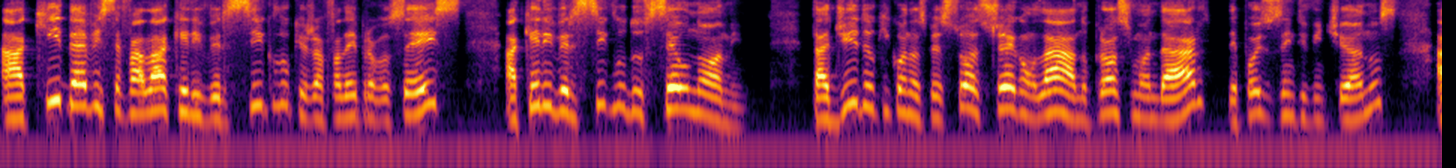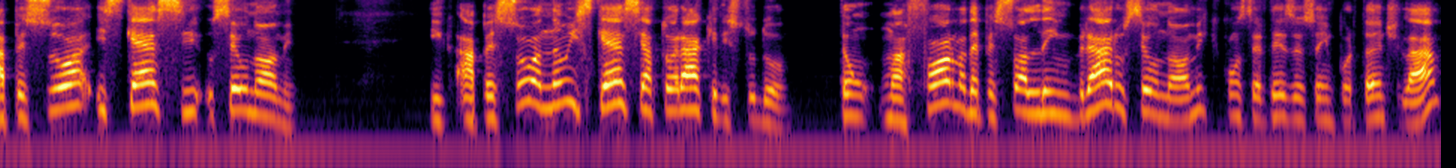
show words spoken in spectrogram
Aqui deve se falar aquele versículo que eu já falei para vocês, aquele versículo do seu nome. Está dito que quando as pessoas chegam lá no próximo andar, depois dos 120 anos, a pessoa esquece o seu nome. E a pessoa não esquece a Torá que ele estudou. Então, uma forma da pessoa lembrar o seu nome, que com certeza isso é importante lá,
